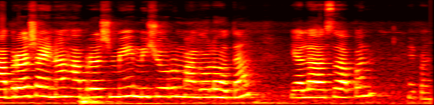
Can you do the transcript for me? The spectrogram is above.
हा ब्रश आहे ना हा ब्रश मी मिशोवरून मागवला होता. याला असं आपण हे पण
